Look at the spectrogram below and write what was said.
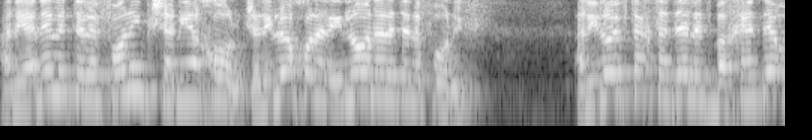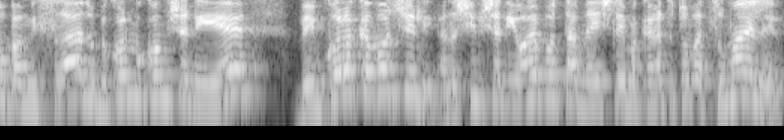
אני אענה לטלפונים כשאני יכול, כשאני לא יכול אני לא עונה לטלפונים. אני לא אפתח את הדלת בחדר או במשרד או בכל מקום שאני אהיה, ועם כל הכבוד שלי, אנשים שאני אוהב אותם ויש להם הכרת הטוב עצומה אליהם.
